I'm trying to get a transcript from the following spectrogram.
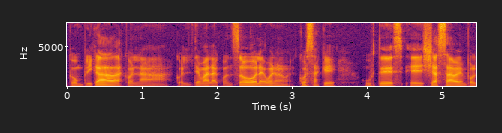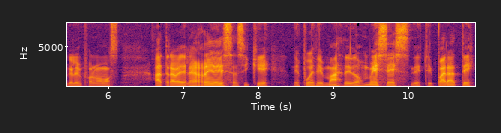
complicadas con, la, con el tema de la consola, bueno, cosas que ustedes eh, ya saben porque lo informamos a través de las redes, así que después de más de dos meses de este parate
